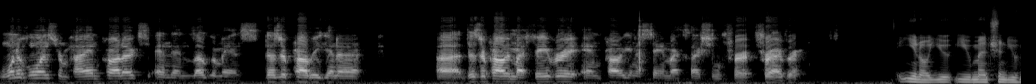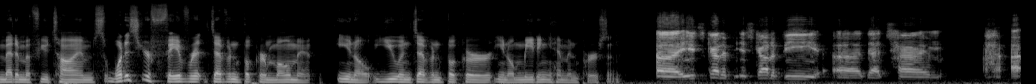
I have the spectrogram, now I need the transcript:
one of ones from high end products, and then logo mans. Those are probably gonna. Uh, those are probably my favorite, and probably gonna stay in my collection for forever. You know, you you mentioned you've met him a few times. What is your favorite Devin Booker moment? You know, you and Devin Booker, you know, meeting him in person. Uh, it's gotta it's gotta be uh, that time. I,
